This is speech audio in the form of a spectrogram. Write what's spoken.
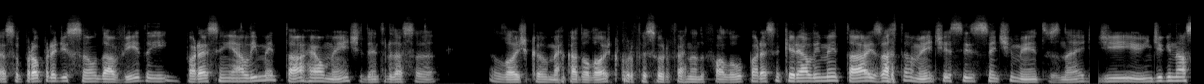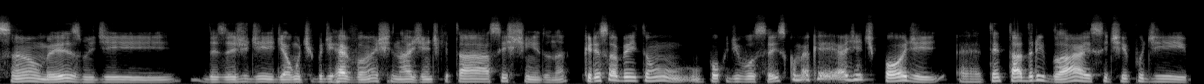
essa própria edição da vida e parecem alimentar realmente, dentro dessa lógica mercadológica que o professor Fernando falou, parecem querer alimentar exatamente esses sentimentos, né? De indignação mesmo, de desejo de, de algum tipo de revanche na gente que está assistindo, né? Queria saber, então, um pouco de vocês, como é que a gente pode é, tentar driblar esse tipo de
